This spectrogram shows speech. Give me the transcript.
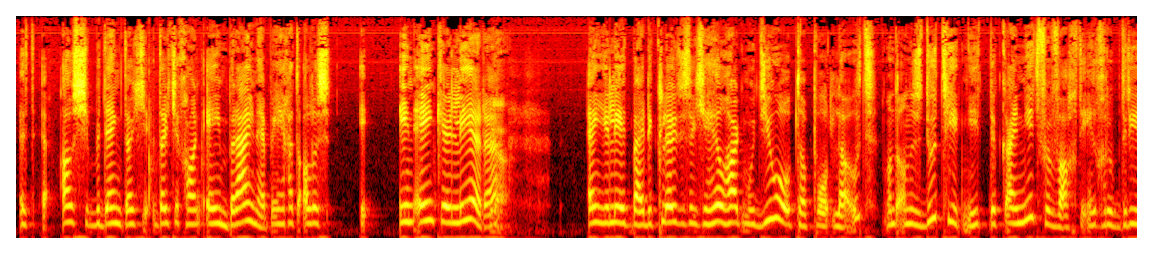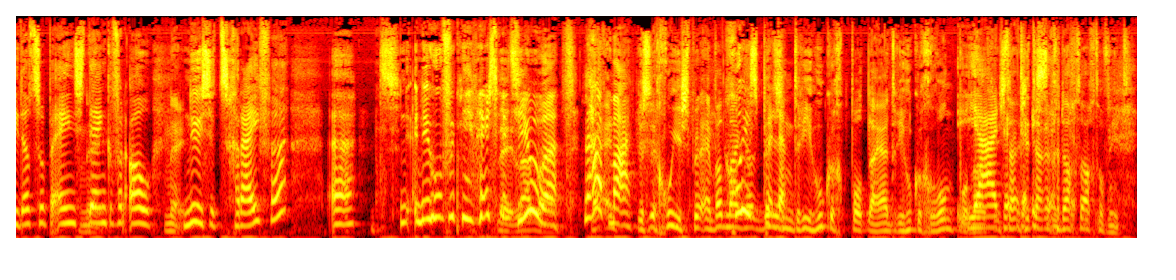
het, als je bedenkt dat je, dat je gewoon één brein hebt en je gaat alles in één keer leren. En je leert bij de kleuters dat je heel hard moet duwen op dat potlood. Want anders doet hij het niet. Dan kan je niet verwachten in groep drie dat ze opeens denken van... oh, nu is het schrijven. Uh, nu, hoef ik niet meer te nee, duwen. Laat maar. Dus een goede spul. En wat maakt dit is een driehoekig pot, nou ja, driehoekig rond pot. Ja, is daar, zit daar een gedachte achter of niet?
